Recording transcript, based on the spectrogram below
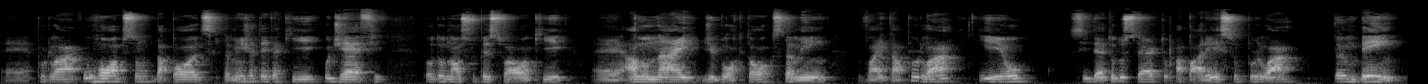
é, por lá. O Robson, da Pods, que também já esteve aqui. O Jeff, todo o nosso pessoal aqui, é, alumni de Block Talks, também vai estar tá por lá. E eu, se der tudo certo, apareço por lá também.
